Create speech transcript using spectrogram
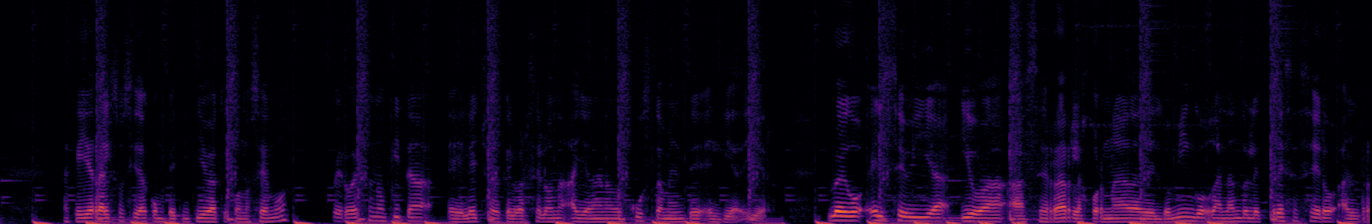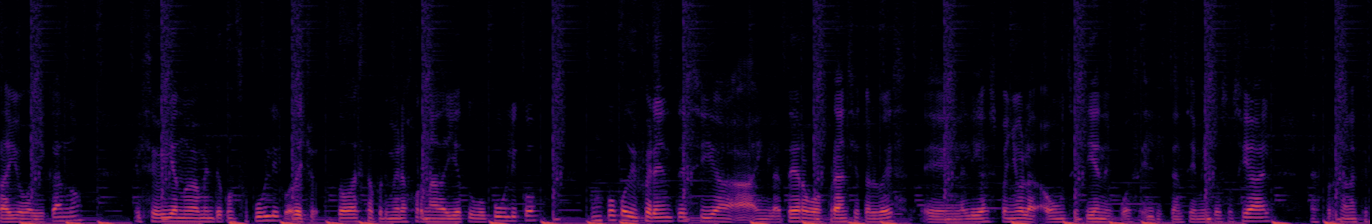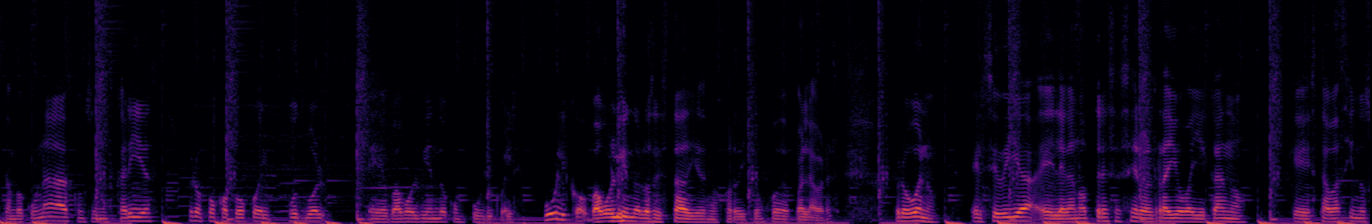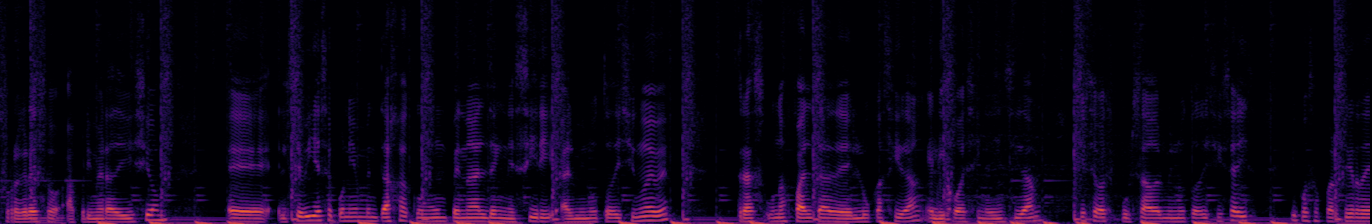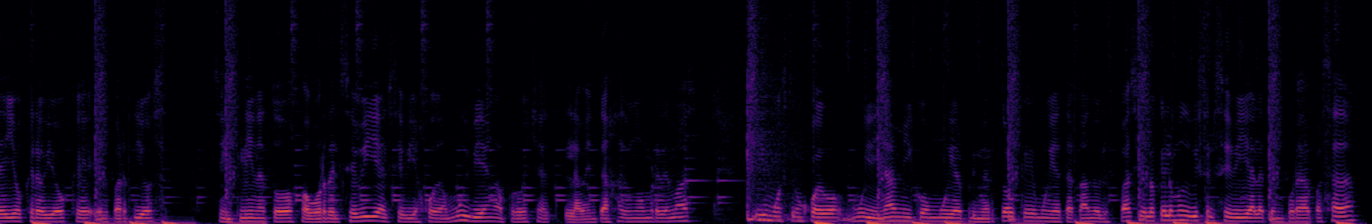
aquella Real Sociedad competitiva que conocemos. Pero eso no quita el hecho de que el Barcelona haya ganado justamente el día de ayer. Luego el Sevilla iba a cerrar la jornada del domingo ganándole 3 a 0 al Rayo Vallecano. El Sevilla nuevamente con su público, de hecho toda esta primera jornada ya tuvo público, un poco diferente si a, Inglaterra o a Francia tal vez. Eh, en la Liga Española aún se tiene pues el distanciamiento social, las personas que están vacunadas con sus mascarillas, pero poco a poco el fútbol eh, va volviendo con público. El público va volviendo a los estadios, mejor dicho, un juego de palabras. Pero bueno, el Sevilla eh, le ganó 3 a 0 al Rayo Vallecano que estaba haciendo su regreso a Primera División. el Sevilla se ponía en ventaja con un penal de Inesiri al minuto 19 tras una falta de Lucas Zidane, el hijo de Zinedine Zidane, que se va expulsado al minuto 16 y pues a partir de ello creo yo que el partido se inclina todo a favor del Sevilla, el Sevilla juega muy bien, aprovecha la ventaja de un hombre de más y muestra un juego muy dinámico, muy al primer toque, muy atacando el espacio, lo que lo hemos visto el Sevilla la temporada pasada.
